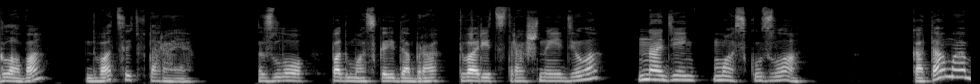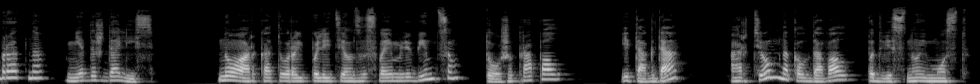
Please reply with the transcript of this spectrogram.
Глава двадцать вторая. Зло под маской добра творит страшные дела, надень маску зла. Кота мы обратно не дождались. Нуар, который полетел за своим любимцем, тоже пропал. И тогда Артем наколдовал подвесной мост,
